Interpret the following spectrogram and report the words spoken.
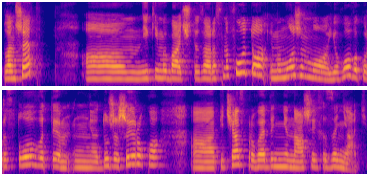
планшет, який ми бачите зараз на фото, і ми можемо його використовувати дуже широко е, під час проведення наших занять.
